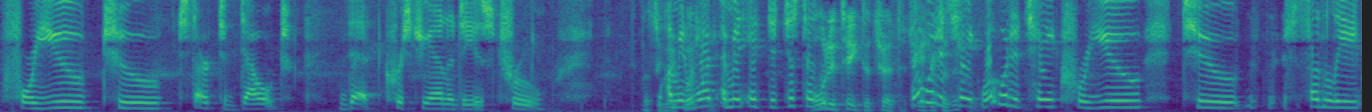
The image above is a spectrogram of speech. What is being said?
for you to start to doubt that Christianity is true? That's a good I mean, question. what? I mean, it, it just doesn't. What would it take to, ch- to change What would your it position? take? What would it take for you to suddenly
